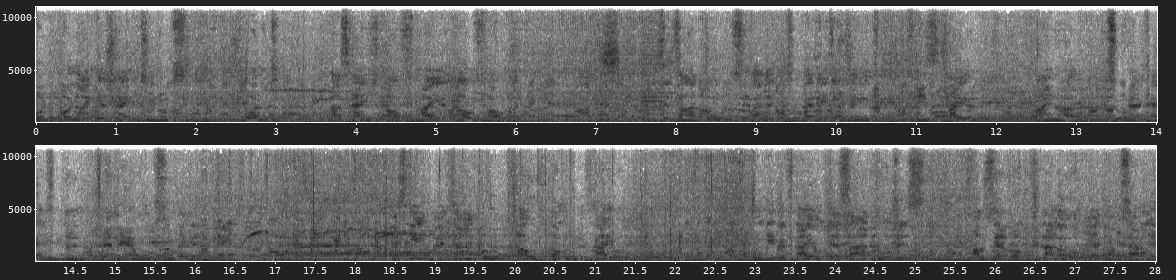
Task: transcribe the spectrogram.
und uneingeschränkt zu nutzen und das Recht auf freien Austausch. Diese Saatgutsouveränität ist Teil einer zu erkämpfenden Ernährungssouveränität. Es geht beim Saatgut auch um Befreiung. Um die Befreiung des Saatgutes aus der Umklammerung der Konzerne,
